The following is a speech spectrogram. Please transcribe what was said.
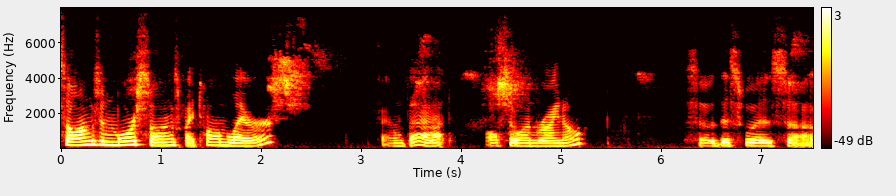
Songs and More Songs by Tom Lehrer. Found that also on Rhino. So this was, uh,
